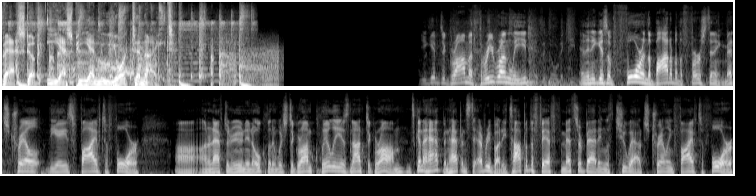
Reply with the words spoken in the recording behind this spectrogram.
best of ESPN New York tonight. You give deGrom a three run lead, and then he gives up four in the bottom of the first inning. Mets trail the A's 5 to 4 uh, on an afternoon in Oakland, in which deGrom clearly is not deGrom. It's going to happen. Happens to everybody. Top of the fifth, Mets are batting with two outs, trailing five to four.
